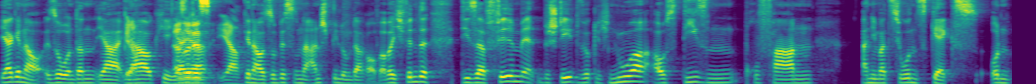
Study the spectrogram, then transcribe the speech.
Ja, genau. So, und dann, ja, Genau. ja, okay. Ja, Also ja. das- ja. Genau, so ein bisschen eine Anspielung darauf. Aber ich finde, dieser Film besteht wirklich nur aus diesen profanen Animationsgags. Und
